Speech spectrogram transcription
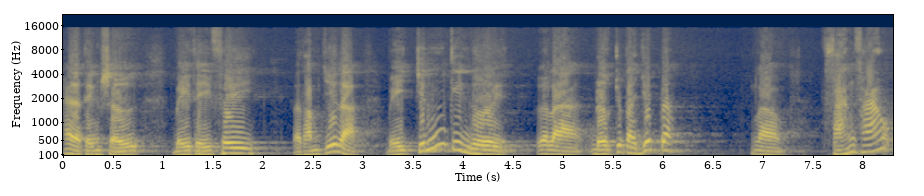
hay là thiện sự bị thị phi và thậm chí là bị chính cái người gọi là được chúng ta giúp đó là phản pháo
